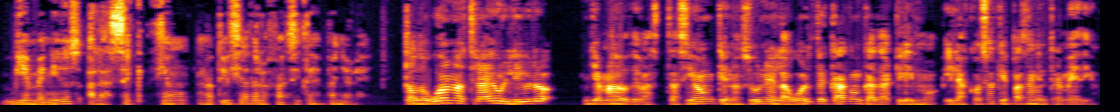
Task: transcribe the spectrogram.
Bienvenidos a la sección Noticias de los fancites españoles. Todo bueno nos trae un libro llamado Devastación que nos une la World K con Cataclismo y las cosas que pasan entre medio.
